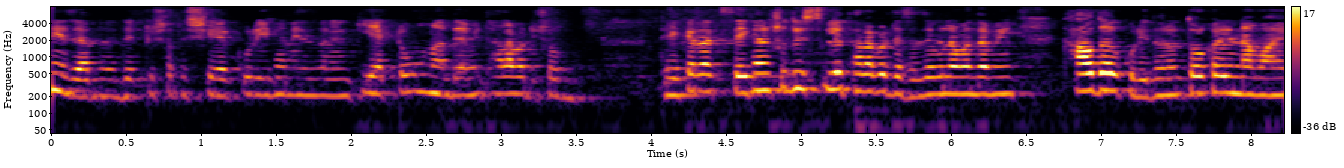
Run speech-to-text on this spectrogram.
নিয়ে যাই? আপনাদের একটু সাথে শেয়ার করি এখানে জানেন কি একটা উনা দিয়ে আমি থালাবাটি সব ঢেকে রাখছে। এখানে শুধু স্টিলের থালাবাটি আছে যেগুলো আমাদের আমি খাওয়া দাওয়া করি। ধরেন তরকারি নামাই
